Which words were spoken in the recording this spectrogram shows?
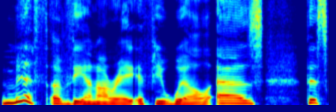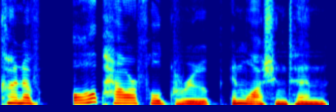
myth of the NRA, if you will, as this kind of all powerful group in Washington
